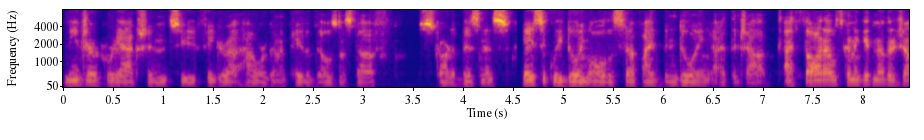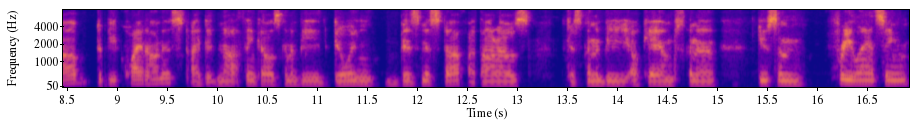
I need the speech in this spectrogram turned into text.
knee-jerk reaction to figure out how we're going to pay the bills and stuff start a business. Basically doing all the stuff i'd been doing at the job. I thought i was going to get another job to be quite honest. I did not think i was going to be doing business stuff. I thought i was just going to be okay i'm just going to do some freelancing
